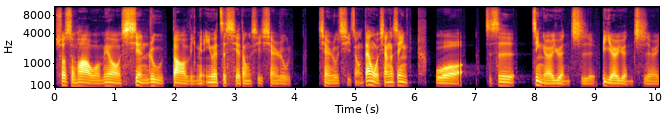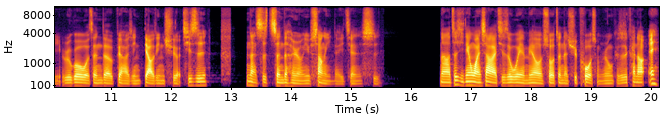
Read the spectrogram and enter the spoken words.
说实话，我没有陷入到里面，因为这些东西陷入陷入其中。但我相信，我只是敬而远之，避而远之而已。如果我真的不小心掉进去了，其实那是真的很容易上瘾的一件事。那这几天玩下来，其实我也没有说真的去破什么任务，可是看到哎、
